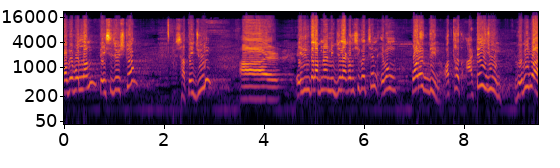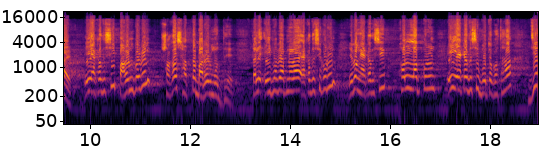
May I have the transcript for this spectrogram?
কবে বললাম? তেইশে জ্যৈষ্ঠ, সাতই জুন। আর এই দিন তাহলে আপনারা নির্জল একাদশী করছেন এবং পরের দিন, অর্থাৎ আটই জুন, রবিবার, এই একাদশী পালন করবেন সকাল সাতটা বারোর মধ্যে। তাহলে এইভাবে আপনারা একাদশী করুন এবং একাদশী ফল লাভ করুন। এই একাদশী ব্রত কথা যে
